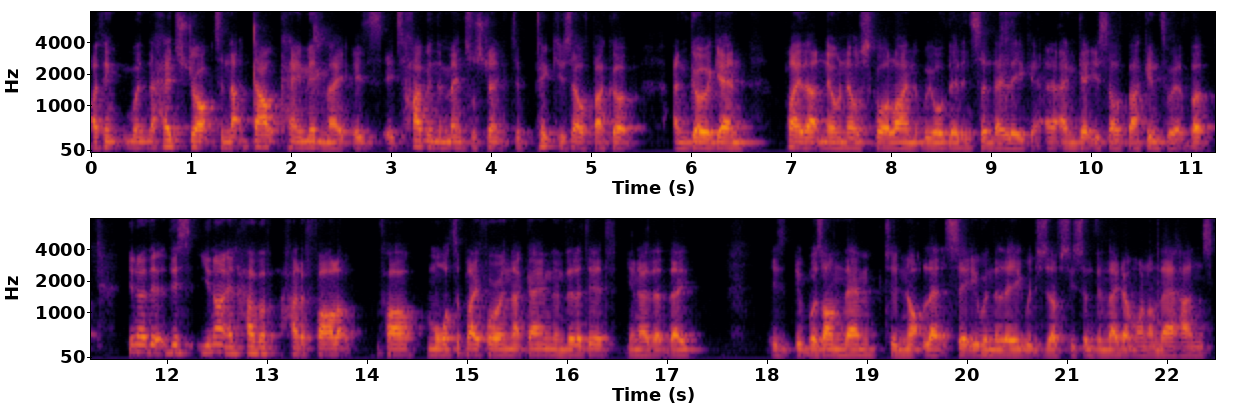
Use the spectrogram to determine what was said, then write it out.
I think when the heads dropped and that doubt came in mate it's it's having the mental strength to pick yourself back up and go again play that nil-nil score line that we all did in Sunday League and get yourself back into it but you know, this United have a, had a far far more to play for in that game than Villa did. You know that they it was on them to not let City win the league, which is obviously something they don't want on their hands.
